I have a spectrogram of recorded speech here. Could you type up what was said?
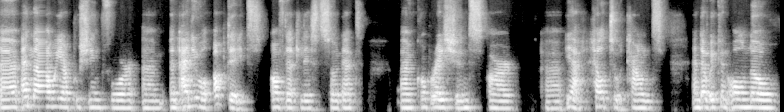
Uh, and now we are pushing for um, an annual update of that list so that uh, corporations are uh, yeah, held to account and that we can all know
